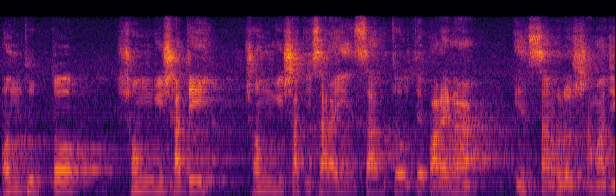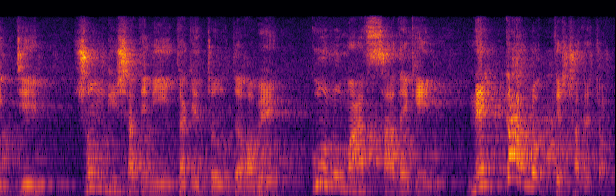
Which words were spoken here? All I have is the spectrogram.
বন্ধুত্ব, সঙ্গী সাথী। সঙ্গী সাথী ছাড়া ইনসান চলতে পারে না। ইনসান হলো সামাজিক জীব। সঙ্গী সাথী নিয়ে তাকে চলতে হবে। কোন মাছ সাদেকিন, নেককার লোকদের সাথে চলো।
